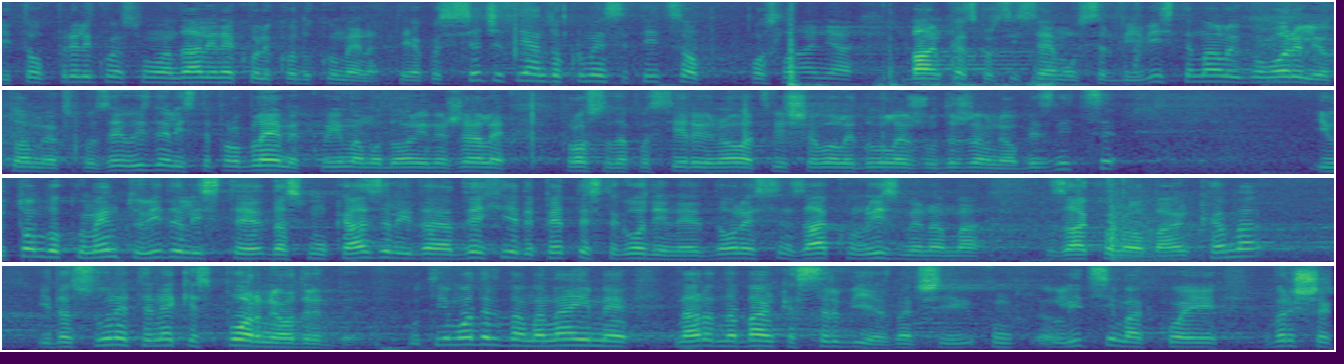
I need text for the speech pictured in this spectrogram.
i tog prilikom smo vam dali nekoliko dokumenata. I ako se sećate, jedan dokument se ticao poslovanja bankarskog sistema u Srbiji. Vi ste malo i govorili o tome u ekspozeu, izneli ste probleme koje imamo da oni ne žele prosto da plasiraju novac, više vole da ulažu u državne obveznice. I u tom dokumentu videli ste da smo ukazali da 2015. godine je donesen zakon o izmenama Zakona o bankama i da su unete neke sporne odredbe. U tim odredbama, naime, Narodna banka Srbije, znači licima koje vrše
